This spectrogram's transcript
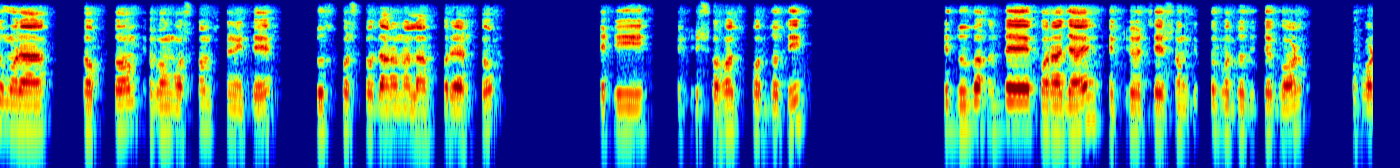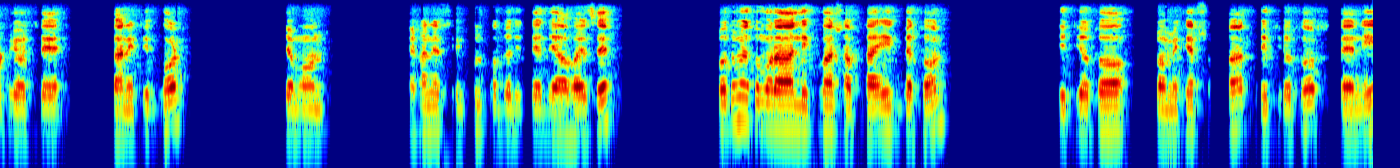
তোমরা সপ্তম এবং অষ্টম শ্রেণীতে সুস্পষ্ট ধারণা লাভ করে আসতো এটি একটি সহজ পদ্ধতি। দুভাবে করা যায়, একটি হচ্ছে সংক্ষিপ্ত পদ্ধতিতে গড়, অপরটি হচ্ছে গাণিতিক গড়। যেমন, এখানে সিম্পল পদ্ধতিতে দেওয়া হয়েছে। প্রথমে তোমরা লিখবা সাপ্তাহিক বেতন। দ্বিতীয়ত শ্রমিকের সংখ্যা, তৃতীয়ত শ্রেণি,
